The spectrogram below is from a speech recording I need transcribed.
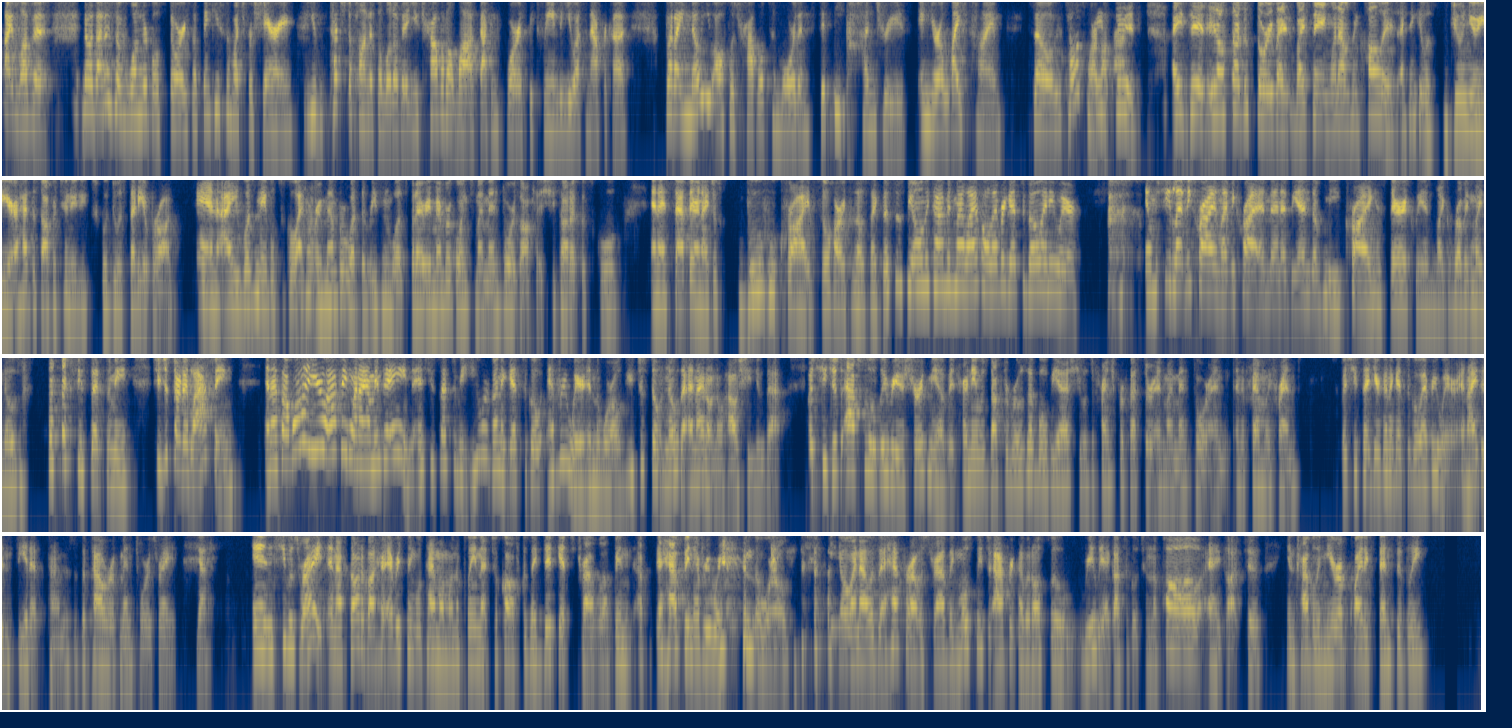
I love it. No, that is a wonderful story. So thank you so much for sharing. You touched upon this a little bit. You traveled a lot back and forth between the US and Africa, but I know you also traveled to more than 50 countries in your lifetime. So tell us more about did. that. I did. You know, I'll start the story by, by saying when I was in college, I think it was junior year, I had this opportunity to go do a study abroad. And I wasn't able to go. I don't remember what the reason was, but I remember going to my mentor's office. She taught at the school. And I sat there and I just boo hoo cried so hard because I was like, this is the only time in my life I'll ever get to go anywhere. and she let me cry and let me cry. And then at the end of me crying hysterically and like rubbing my nose, she said to me, she just started laughing. And I thought, why are you laughing when I am in pain? And she said to me, You are going to get to go everywhere in the world. You just don't know that. And I don't know how she knew that. But she just absolutely reassured me of it. Her name was Dr. Rosa Bobia. She was a French professor and my mentor and, and a family friend. But she said, You're going to get to go everywhere. And I didn't see it at the time. This is the power of mentors, right? Yes. And she was right. And I've thought about her every single time I'm on a plane that took off because I did get to travel. I've been, I have been everywhere in the world. you know, when I was at Heifer, I was traveling mostly to Africa, but also really I got to go to Nepal. I got to, you know, travel in Europe quite extensively.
